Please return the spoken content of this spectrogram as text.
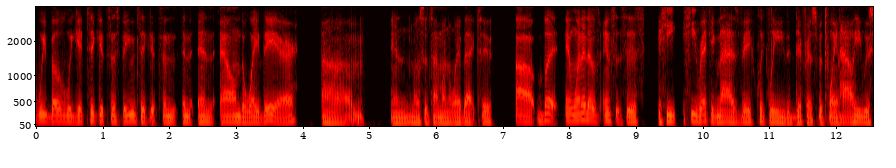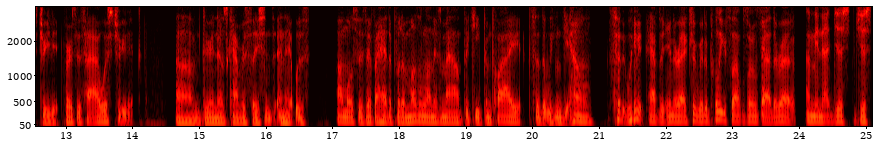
we both we get tickets and speeding tickets and and, and on the way there um and most of the time on the way back too. Uh but in one of those instances he he recognized very quickly the difference between how he was treated versus how I was treated um during those conversations. And it was almost as if I had to put a muzzle on his mouth to keep him quiet so that we can get home so that we didn't have the interaction with a police officer on the side of the road. I mean that just just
